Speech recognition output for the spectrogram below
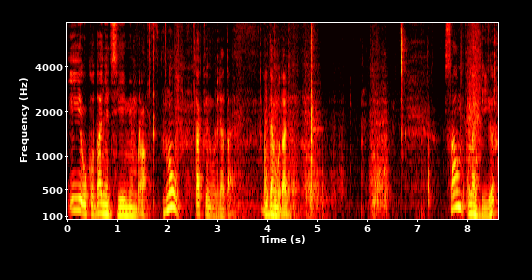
і укладання цієї мембрани. Ну, так він виглядає. Йдемо далі. Сам набір,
